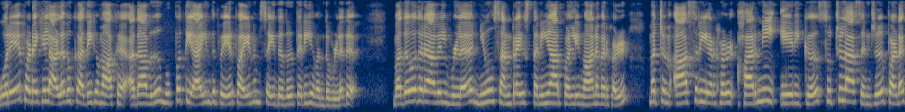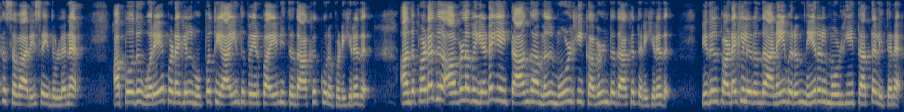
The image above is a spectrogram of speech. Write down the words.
ஒரே படகில் அளவுக்கு அதிகமாக அதாவது முப்பத்தி ஐந்து பேர் பயணம் செய்தது தெரிய வந்துள்ளது வதோதராவில் உள்ள நியூ சன்ரைஸ் தனியார் பள்ளி மாணவர்கள் மற்றும் ஆசிரியர்கள் ஹர்னி ஏரிக்கு சுற்றுலா சென்று படகு சவாரி செய்துள்ளனர். அப்போது ஒரே படகில் முப்பத்தி ஐந்து பேர் பயணித்ததாக கூறப்படுகிறது. அந்த படகு அவ்வளவு எடையை தாங்காமல் மூழ்கி கவிழ்ந்ததாக தெரிகிறது. இதில் படகில் அனைவரும் நீரில் மூழ்கி தத்தளித்தனர்.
